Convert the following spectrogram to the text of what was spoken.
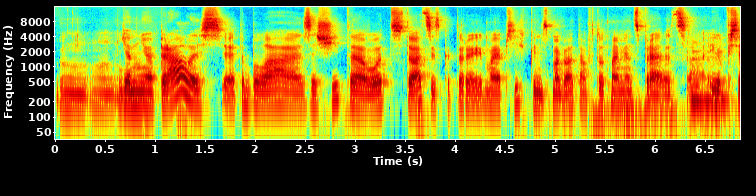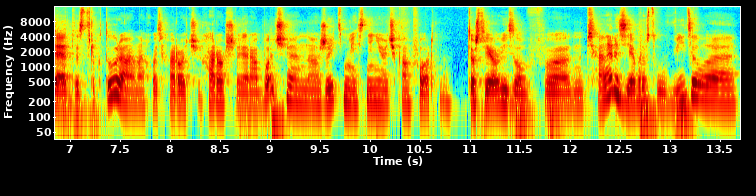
я на нее опиралась, это была защита от ситуации, с которой моя психика не смогла там в тот момент справиться. Mm-hmm. И вся эта структура, она хоть хорош, хорошая и рабочая, но жить мне с ней не очень комфортно. То, что я увидела в, на психоанализе, я просто увидела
